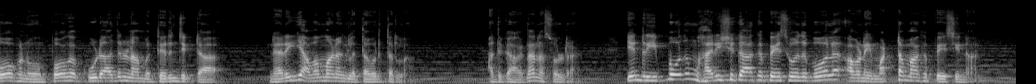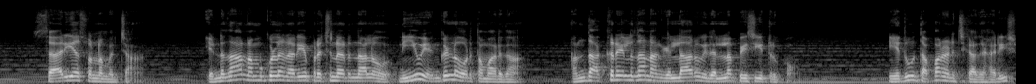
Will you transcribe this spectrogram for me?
போகணும் போகக்கூடாதுன்னு நாம் தெரிஞ்சுக்கிட்டா நிறைய அவமானங்களை தவிர்த்திடலாம். அதுக்காக தான் நான் சொல்கிறேன் என்று இப்போதும் ஹரிஷுக்காக பேசுவது போல அவனை மட்டமாக பேசினான். சரியாக சொன்ன மச்சான். என்னதான் நமக்குள்ளே நிறைய பிரச்சனை இருந்தாலும் நீயும் எங்களில் ஒருத்த மாதிரி தான் அந்த அக்கறையில் தான் நாங்கள் எல்லாரும் இதெல்லாம் பேசிக்கிட்டு இருக்கோம். நீ எதுவும் தப்பாக நினச்சிக்காத ஹரிஷ்.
